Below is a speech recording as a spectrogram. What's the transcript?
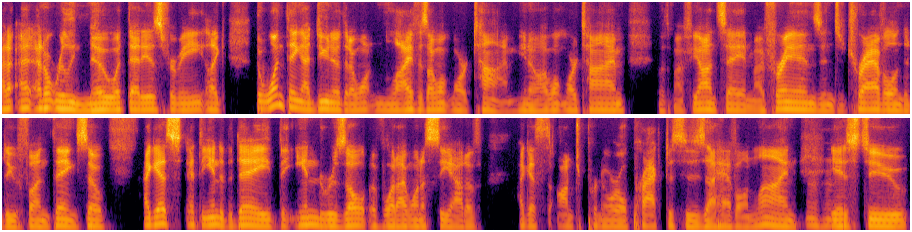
I, I don't really know what that is for me. Like the one thing I do know that I want in life is I want more time. You know, I want more time with my fiance and my friends and to travel and to do fun things. So I guess at the end of the day, the end result of what I want to see out of, I guess, the entrepreneurial practices I have online mm-hmm. is to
